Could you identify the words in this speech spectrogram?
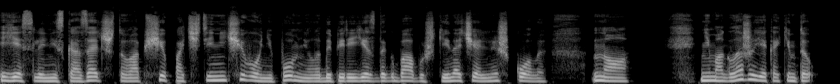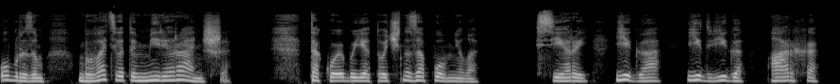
Если не сказать, что вообще почти ничего не помнила до переезда к бабушке и начальной школы. Но не могла же я каким-то образом бывать в этом мире раньше. Такое бы я точно запомнила. Серый, Яга, Едвига, Арха.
